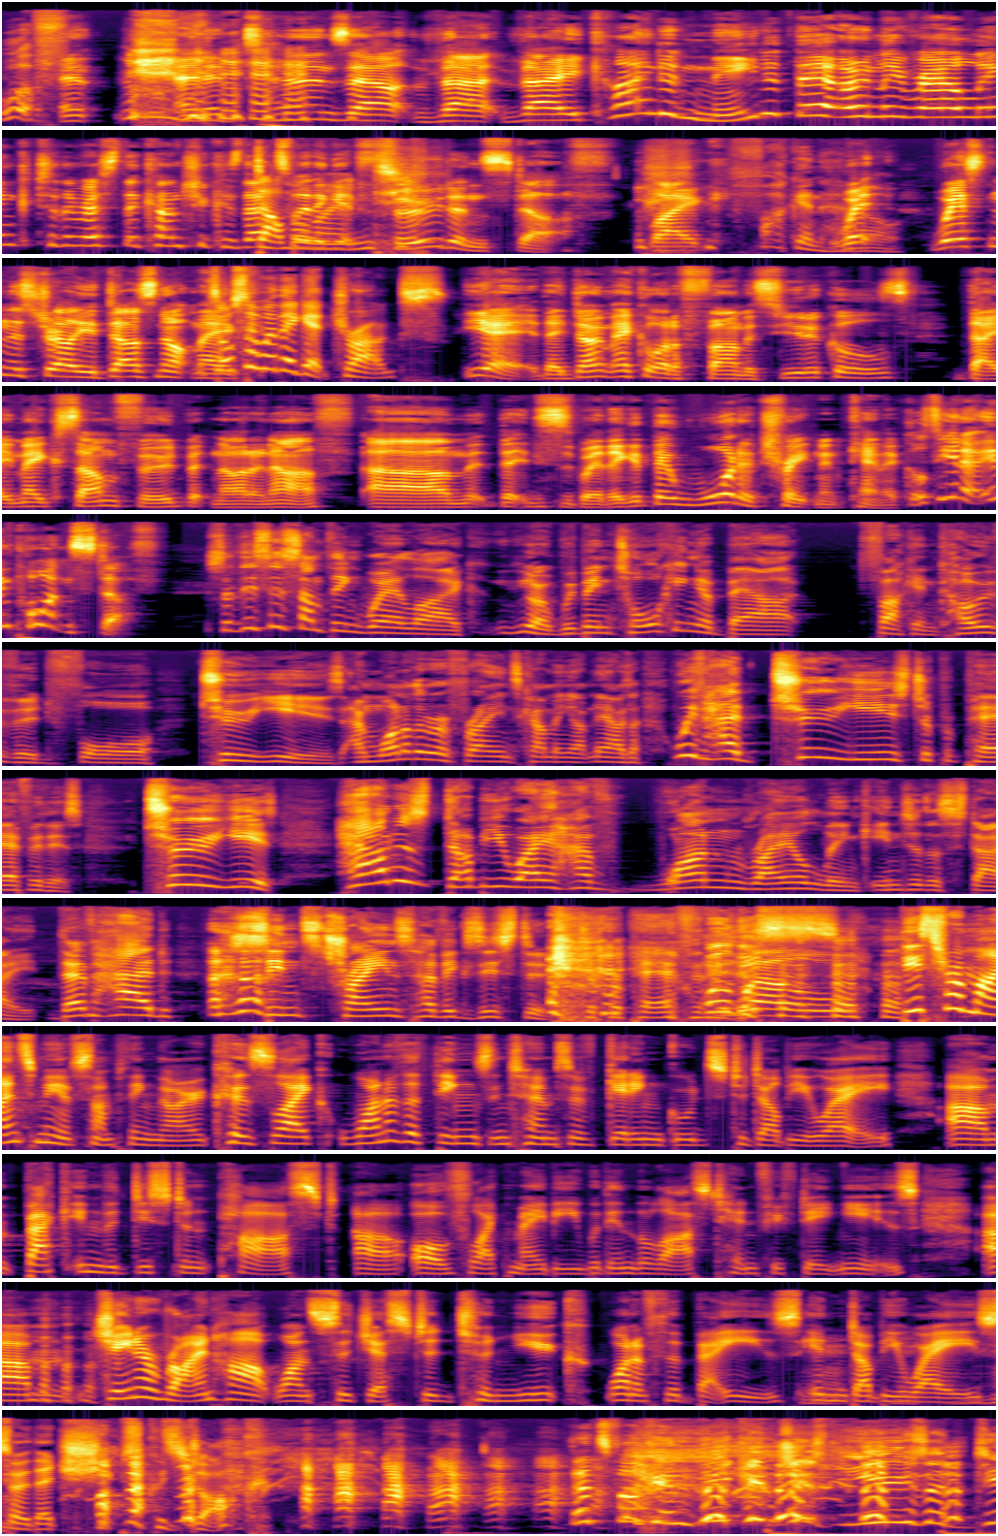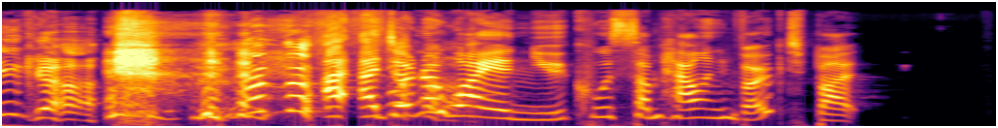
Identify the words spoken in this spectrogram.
Woof. and, and it turns out that they kind of needed their only rail link to the rest of the country because that's where they get food and stuff. Like, Fucking hell. we- Western Australia does not make. It's also where they get drugs. yeah, they don't make a lot of pharmaceuticals. They make some food, but not enough. Um, th- this is where they get their water treatment chemicals. You know, important stuff. So this is something where, like, you know, we've been talking about fucking COVID for two years, and one of the refrains coming up now is, "We've had two years to prepare for this. Two years. How does WA have one rail link into the state? They've had since trains have existed to prepare for this. Well, this reminds me of something though, because like one of the things in terms of getting goods to WA, um, back in the distant past uh, of like maybe within the last 10, 15 years, um, Gina Rinehart once suggested to nuke one of the bays in WA so that ships could dock. That's fucking. you can just use a digger. I, I don't know why a nuke was somehow invoked, but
